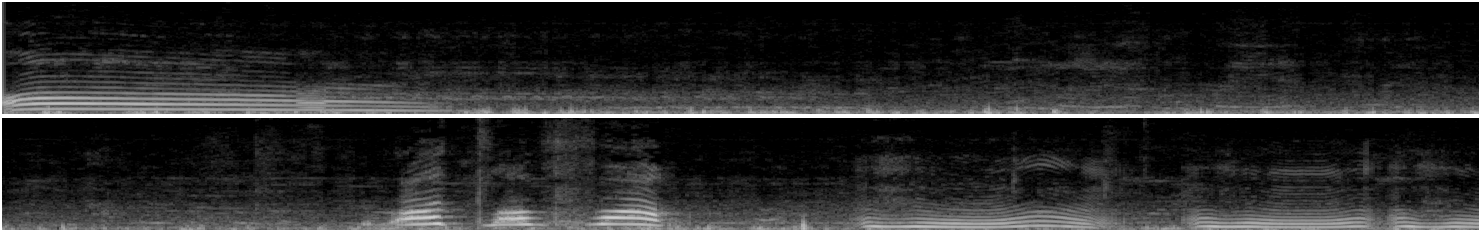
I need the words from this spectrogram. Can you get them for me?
โอ้ย What the fuck อือหืออือหืออือหื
